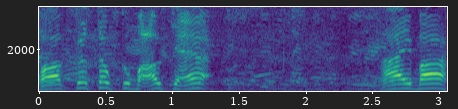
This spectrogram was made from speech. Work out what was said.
Pha kết thúc của Bảo Trẻ. Hai ba.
